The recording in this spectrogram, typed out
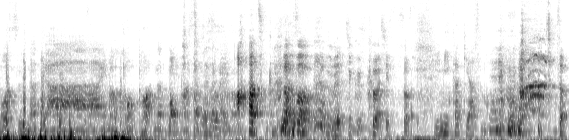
ボスになってあー今ポッポになってる。あそっか。そうめっちゃ詳しい。ですそう。耳かきアスマちょっと。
